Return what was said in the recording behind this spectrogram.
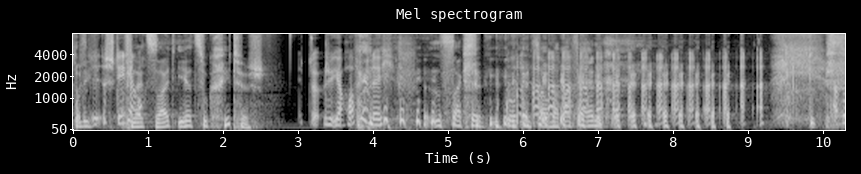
Ich, steht vielleicht ja seid ihr zu kritisch. Ja, hoffentlich. sagt der Gurkenzauberer-Fan. also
